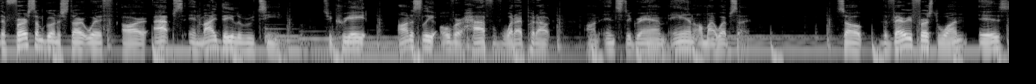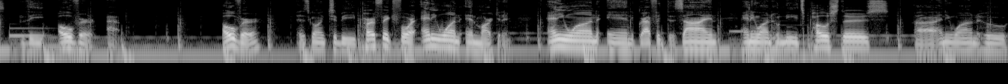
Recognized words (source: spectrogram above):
the first I'm going to start with are apps in my daily routine to create honestly over half of what I put out on Instagram and on my website. So, the very first one is the Over app. Over is going to be perfect for anyone in marketing, anyone in graphic design, anyone who needs posters, uh, anyone who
